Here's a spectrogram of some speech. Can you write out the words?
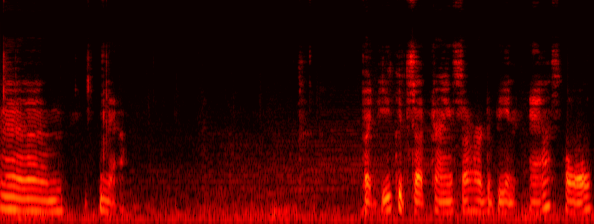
longer. Um, no. But you could stop trying so hard to be an asshole.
